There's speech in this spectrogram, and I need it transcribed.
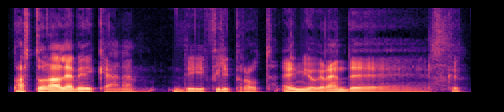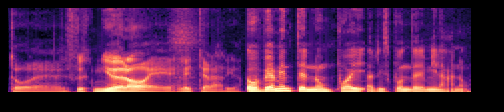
Pastorale americana di Philip Roth, è il mio grande scrittore, il mio eroe letterario. Ovviamente non puoi rispondere Milano,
